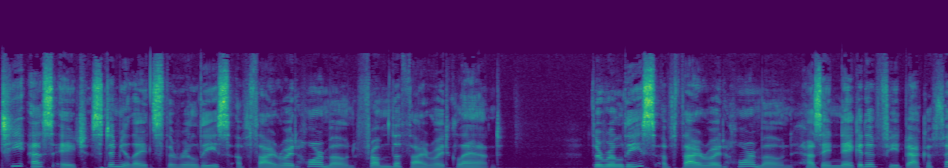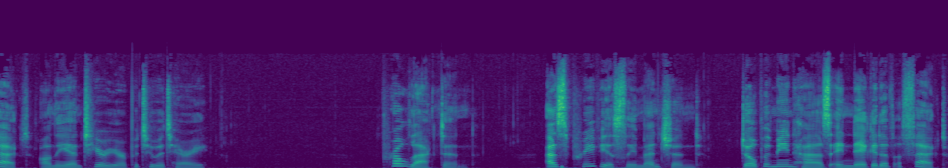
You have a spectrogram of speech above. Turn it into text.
TSH stimulates the release of thyroid hormone from the thyroid gland. The release of thyroid hormone has a negative feedback effect on the anterior pituitary. Prolactin. As previously mentioned, dopamine has a negative effect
